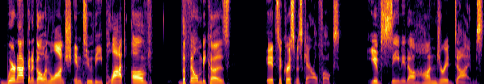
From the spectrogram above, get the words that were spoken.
we're not going to go and launch into the plot of the film because it's a Christmas Carol, folks. You've seen it a hundred times.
